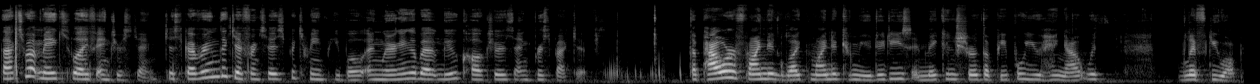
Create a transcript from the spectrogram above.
That's what makes life interesting discovering the differences between people and learning about new cultures and perspectives. The power of finding like minded communities and making sure the people you hang out with lift you up.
